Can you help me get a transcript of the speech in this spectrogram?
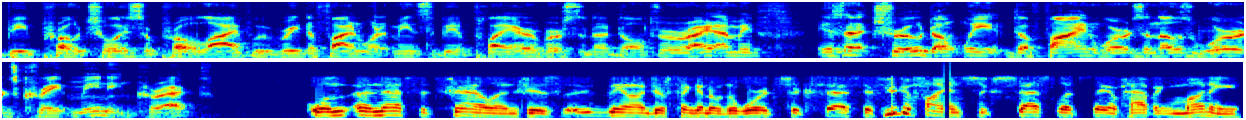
be pro choice or pro life. We've redefined what it means to be a player versus an adulterer, right? I mean, isn't it true? Don't we define words and those words create meaning, correct? Well, and that's the challenge is, you know, I'm just thinking of the word success. If you define success, let's say, of having money,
